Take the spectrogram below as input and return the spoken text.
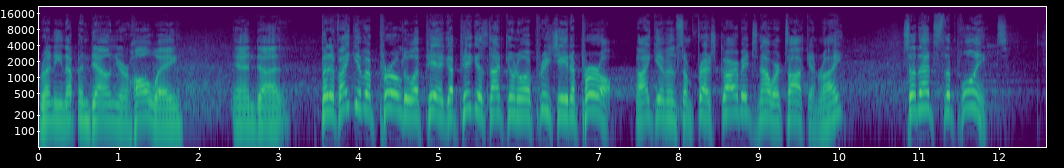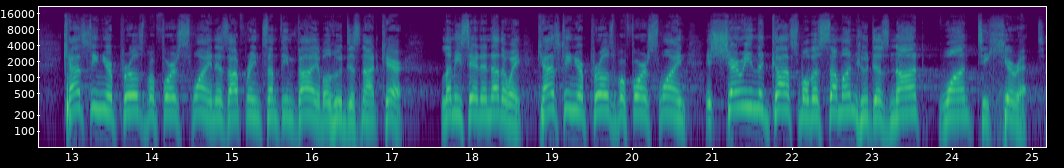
running up and down your hallway. And, uh, but if I give a pearl to a pig, a pig is not going to appreciate a pearl. Now I give him some fresh garbage. Now we're talking, right? So that's the point. Casting your pearls before swine is offering something valuable who does not care. Let me say it another way. Casting your pearls before swine is sharing the gospel with someone who does not want to hear it.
